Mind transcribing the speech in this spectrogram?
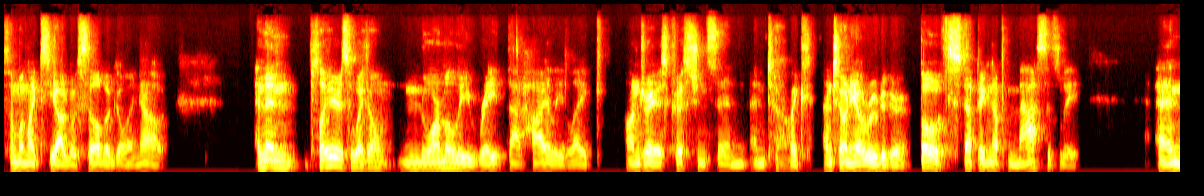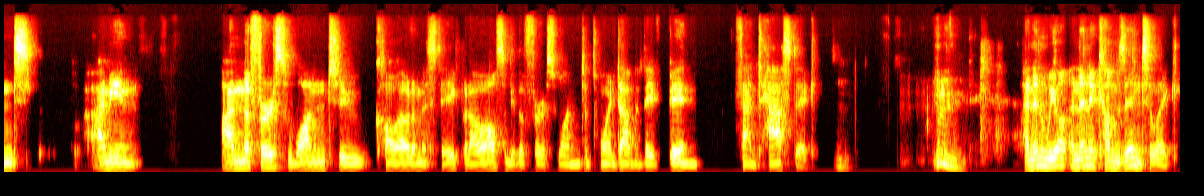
someone like Thiago Silva going out. And then players who I don't normally rate that highly, like Andreas Christensen and like Antonio Rudiger, both stepping up massively. And I mean, I'm the first one to call out a mistake, but I'll also be the first one to point out that they've been fantastic. and then we all, and then it comes into like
